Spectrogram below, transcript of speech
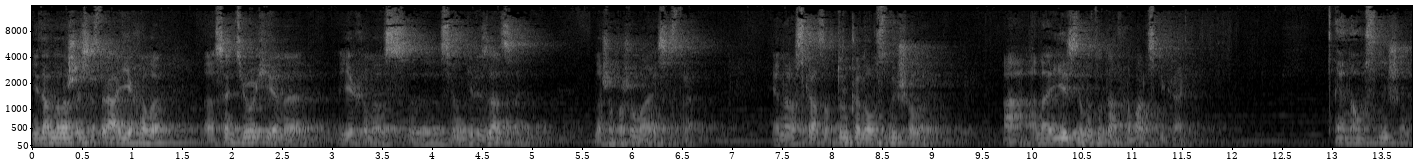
Недавно наша сестра ехала э, с Антиохии, она ехала с, э, с евангелизацией, наша пожилая сестра. И она рассказывала, вдруг она услышала, а, она ездила туда, в Хабаровский край. И она услышала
